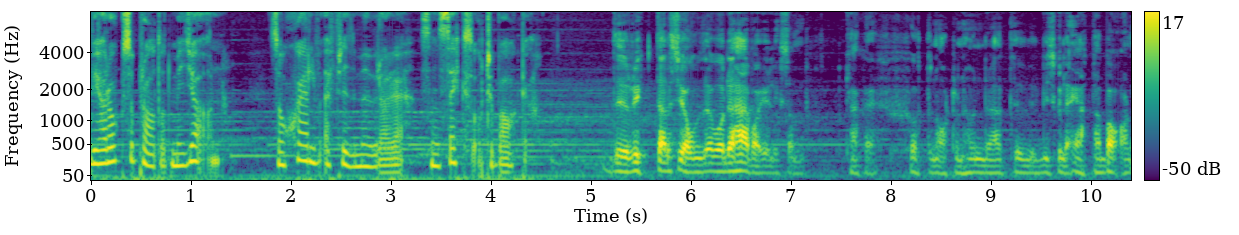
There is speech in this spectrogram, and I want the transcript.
Vi har också pratat med Jörn, som själv är frimurare sedan sex år tillbaka. Det ryktades ju om det och det här var ju liksom kanske 1700-1800 att vi skulle äta barn.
